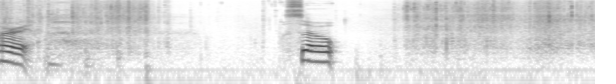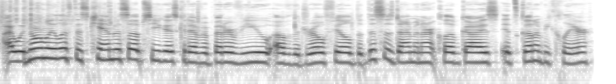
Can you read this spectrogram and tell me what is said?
All right. So I would normally lift this canvas up so you guys could have a better view of the drill field, but this is Diamond Art Club, guys. It's going to be clear.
